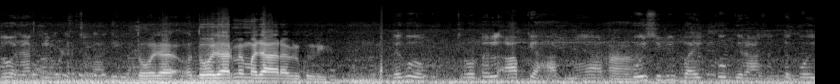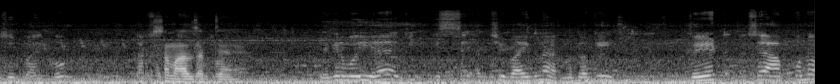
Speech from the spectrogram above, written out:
दो हज़ार किलोमीटर चला दी। दो हज़ार दो हज़ार में मज़ा आ रहा है बिल्कुल ही। देखो टोटल आपके हाथ में है। आप हाँ। कोई सी भी बाइक को गिरा सकते हो कोई सी बाइक को कर सकते संभाल सकते हैं। लेकिन वही है कि इससे अच्छी बाइक ना मतलब कि वेट से आपको ना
